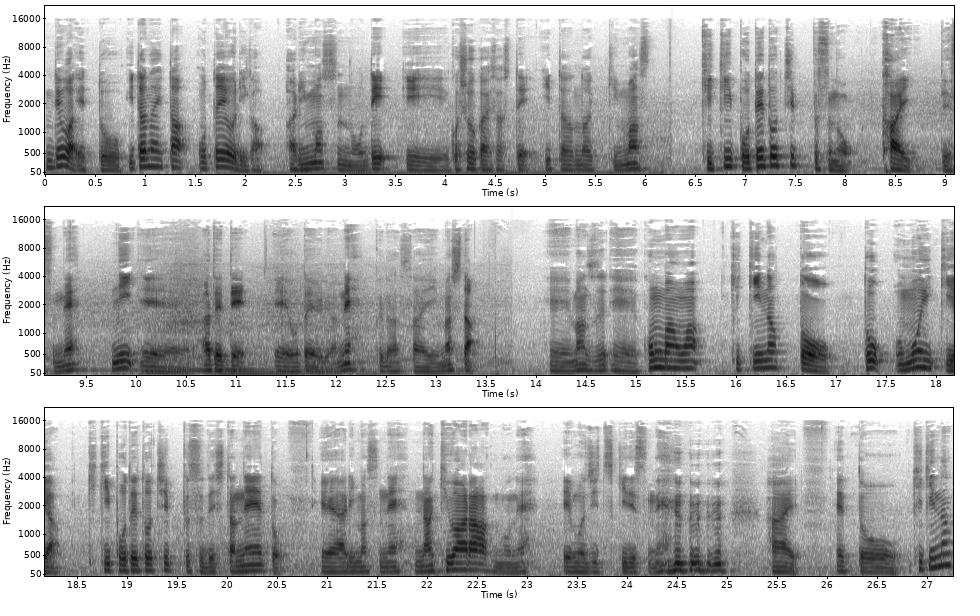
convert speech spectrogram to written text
ではえっといただいたお便りがありますので、えー、ご紹介させていただきます。キキポテトチップスの回ですね。に、えー、当てて、えー、お便りをねくださいました、えー、まず、えー、こんばんは。キキ納豆と思いきやキキポテトチップスでしたねと、えー、ありますね。泣き笑のね絵文字付きですね。はい。えっと「キキ納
